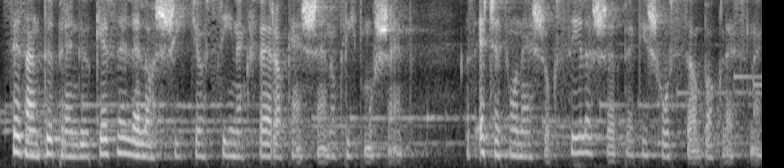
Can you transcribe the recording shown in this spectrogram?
Szezán töprengő keze lelassítja a színek felrakásának ritmusát. Az ecsetvonások szélesebbek és hosszabbak lesznek.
